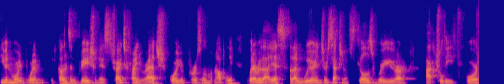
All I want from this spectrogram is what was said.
even more important with content creation is try to find your edge or your personal monopoly, whatever that is, that weird intersection of skills where you are actually for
